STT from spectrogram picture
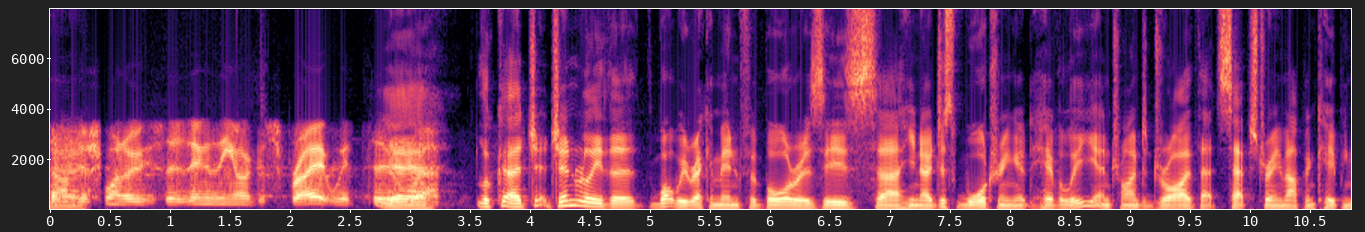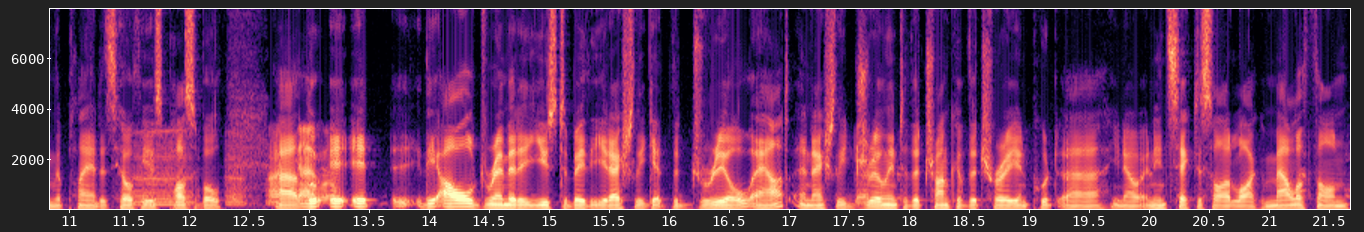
So I'm just wondering if there's anything I could spray it with to. Yeah. Uh, Look, uh, g- generally, the what we recommend for borers is, uh, you know, just watering it heavily and trying to drive that sap stream up and keeping the plant as healthy as possible. uh, Mm, okay, look, well- it, it the old remedy used to be that you'd actually get the drill out and actually drill into the trunk of the tree and put, uh, you know, an insecticide like Malathion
